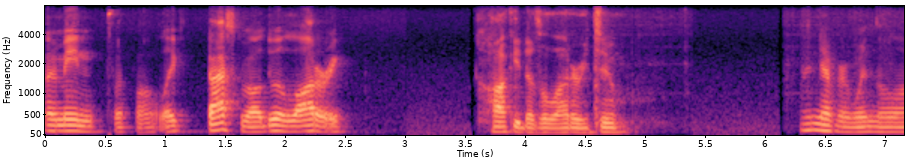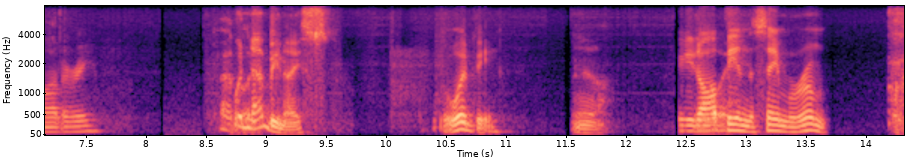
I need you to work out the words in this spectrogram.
I mean, football. Like basketball, do a lottery. Hockey does a lottery too. I never win the lottery. I'd Wouldn't like- that be nice? It would be. Yeah. We'd all be in the same room.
